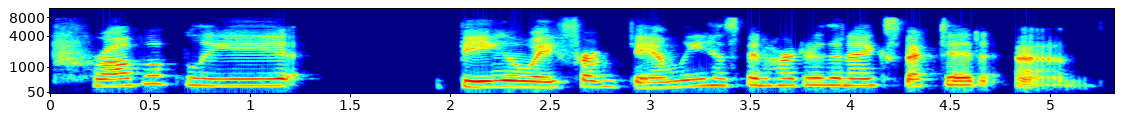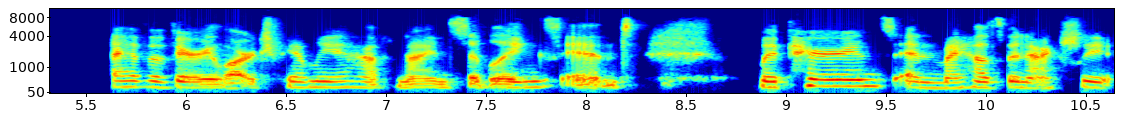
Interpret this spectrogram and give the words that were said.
Probably being away from family has been harder than I expected. Um, I have a very large family. I have nine siblings, and my parents and my husband actually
